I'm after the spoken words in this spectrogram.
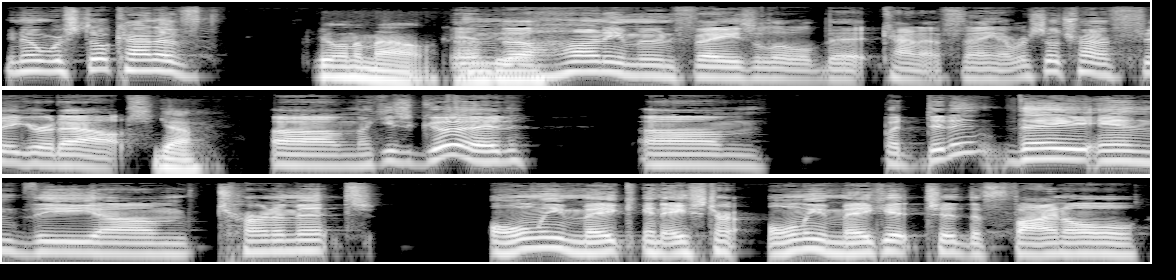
you know, we're still kind of feeling him out in the honeymoon phase a little bit kind of thing. We're still trying to figure it out. Yeah. Um, like he's good. Um, but didn't they in the um tournament only make in Eastern only make it to the final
